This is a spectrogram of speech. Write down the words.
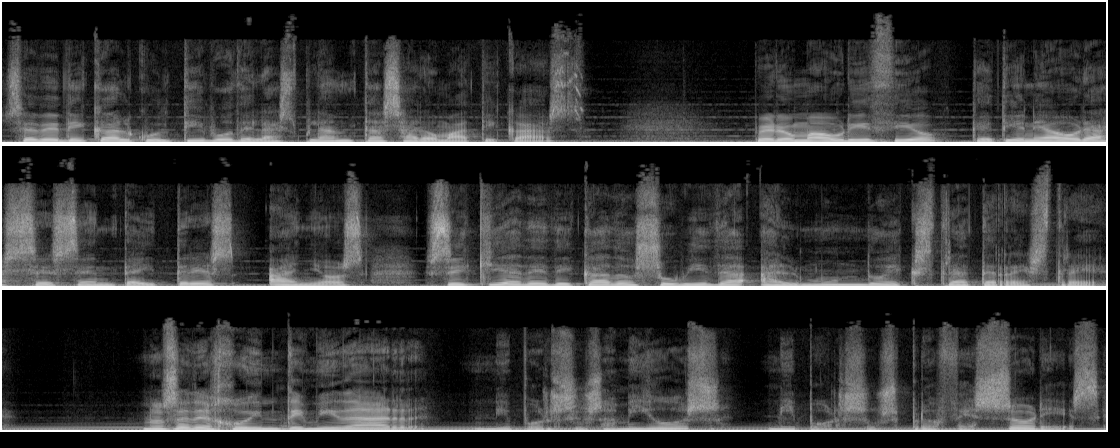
se dedica al cultivo de las plantas aromáticas. Pero Mauricio, que tiene ahora 63 años, sí que ha dedicado su vida al mundo extraterrestre. No se dejó intimidar ni por sus amigos ni por sus profesores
